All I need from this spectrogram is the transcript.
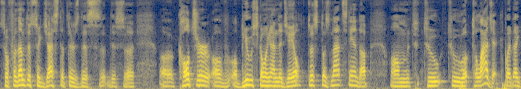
so for them to suggest that there's this, this uh, uh, culture of abuse going on in the jail just does not stand up um, to, to, uh, to logic. But I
